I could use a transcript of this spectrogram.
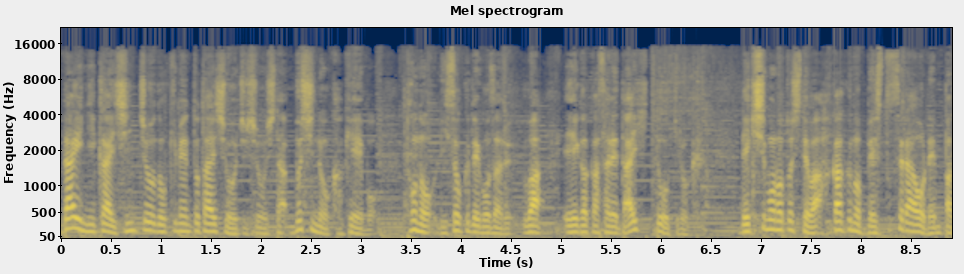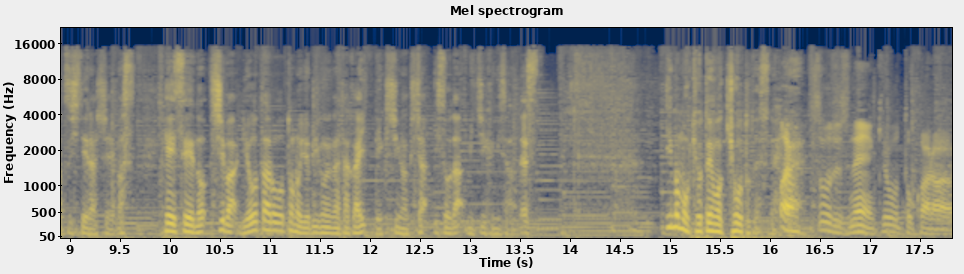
第2回新潮ドキュメント大賞を受賞した武士の家計簿「との利息でござる」は映画化され大ヒットを記録。歴史ものとしては破格のベストセラーを連発していらっしゃいます。平成の柴良太郎との呼び声が高い歴史学者磯田道文さんです。今も拠点は京都ですね。はい、そうですね、京都から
